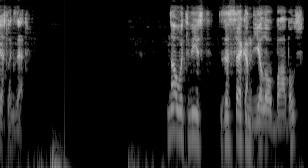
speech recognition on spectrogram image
just like that. Now we twist the second yellow bubbles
